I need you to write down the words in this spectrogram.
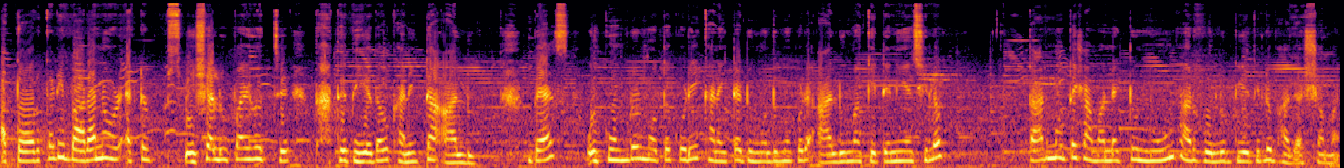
আর তরকারি বাড়ানোর একটা স্পেশাল উপায় হচ্ছে, তাতে দিয়ে দাও খানিকটা আলু। ব্যাস, ওই কুমড়োর মতো করেই খানিকটা ডুমো ডুমো করে আলু মা কেটে নিয়েছিল। তার মধ্যে সামান্য একটু নুন আর হলুদ দিয়ে দিল ভাজার সময়।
